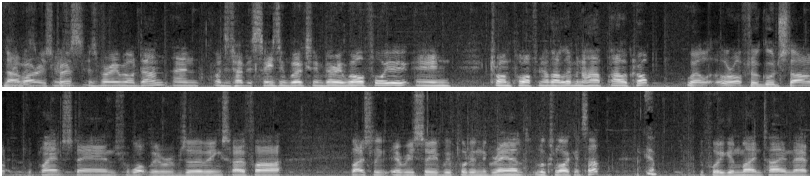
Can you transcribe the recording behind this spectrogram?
No It worries, was- Chris. It was very well done, and I just hope the season works in very well for you and try and pull off another 11 and a half bale crop. Well, we're off to a good start. The plant stands, for what we're observing so far, basically every seed we put in the ground looks like it's up. Yep. If we can maintain that,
